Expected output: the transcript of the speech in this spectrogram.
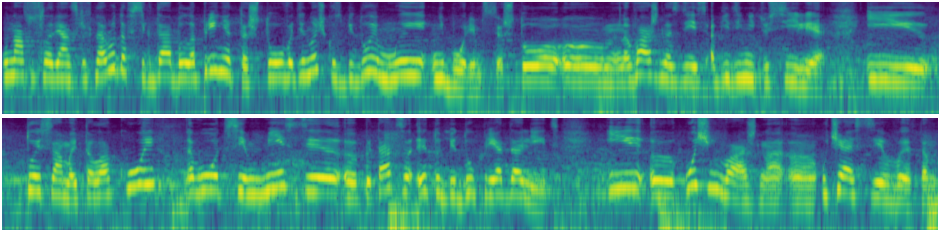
У нас, у славянских народов, всегда было принято, что в одиночку с бедой мы не боремся, что э, важно здесь объединить усилия и той самой толокой, вот, всем вместе э, пытаться эту беду преодолеть. И э, очень важно э, участие в этом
